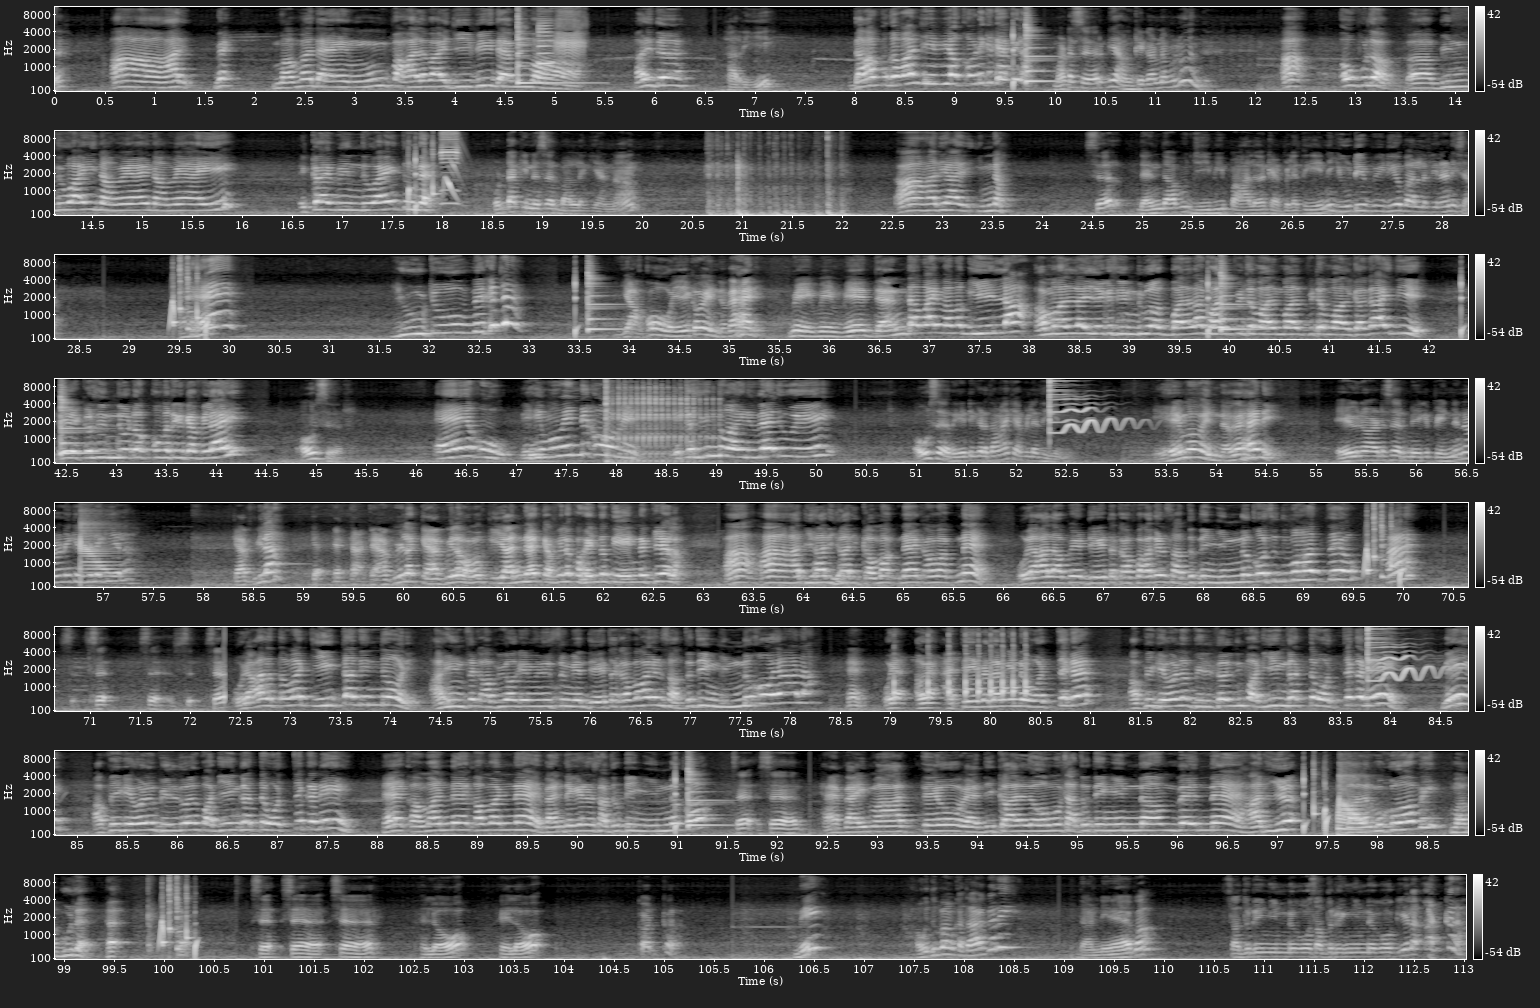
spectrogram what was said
ආහරි මේ මම දැන් පහලවයි ජීවී දැම්මා. හරිද? හරි. දාපු ගවන් ජීවියක් කොටික කැපිලා. මට සර්ගේ අංක ගන්න පුළුවන්ද? ඔවු පුළුවන්. බින්දුවයි නමයයි නමයයි එකයි බින්දුවයි තුන. පොඩ්ඩක් ඉන්න සර් බල්ල කියන්නම්. හරි හරි. ඉන්න සර් දැන්දාපු ජීබ පාලව කැපිල තියෙන YouTube වීඩියෝ බල්ල තින නිසා? YouTube එකට? යකෝ ඒක වෙන්න බැහැනි මේ මේ දැන් තමයි මම ගිහිල්ලා අමල් අයියගේ සින්දුවක් බලලා මල් පිට මල් මල් පිට මල් ගගා ඉතියේ ඒක සින්දුවට ඔක්කොම ටික කැපිලයි. ඔවු සර් ඈ යකෝ එහෙම වෙන්නේ කොහොමද එක සින්දුවයිනේ බැලුවේ. ඔවු සර් ඒ ටිකට තමයි කැපිල තියෙන්නේ එහෙම වෙන්න බැහැනි ඒ වුණාට සර් මේක පෙන්න්නනවනේ කැපිල කියලා? කැපිලා? කැපිලා කැපිලා මම කියන්නේ කැපිලා කොහෙන්ද තියෙන්න කියලා. හරි හරි හරි. කමක් නෑ කමක් නෑ ඔයාලා අපේ ඩේට කපාගෙන සතුටින් ඉන්නකෝ සුදු මහත්තයෝ. ඔයාලා තමයි චීත්තා දෙන්න ඕනේ. අහිංසක අපි වගේ මිනිස්සුන්ගේ ඩේට කපාගෙන සතුටින් ඉන්නකෝ ඔයාලා. ඈ ඔය ඔය ඇතේ වෙලන් ඉන්න වොච් එක අපි ගෙවන බිල් වලින් පඩියෙන් ගත්ත එක නේ? අපි ගෙවන බිල් වල පඩියෙන් ගත්ත වොච් එක නේ ඈ කමන්නේ කමන්නේ. බැන්දගෙන සතුටින් ඉන්නකෝ. සර් හැබැයි මාත්තයෝ වැඩි කල් ඔහොම සතුටින් ඉන්නම් වෙන්න හරිය? බලමුකෝ අපි. මගුල. හැ. සර් හෙලෝ හෙලෝ කට් කර. මේ? කවුද බං කතා කරේ? දන්නේ නෑ බං සතුරින් ඉන්නකෝ සතුරින් ඉන්නකෝ කියලා කට් කරා.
